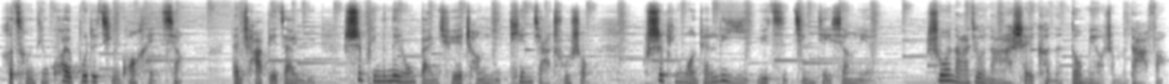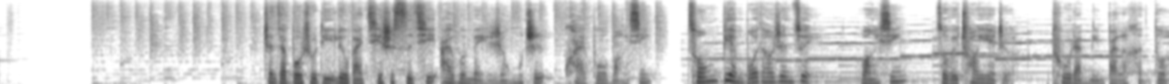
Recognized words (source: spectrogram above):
和曾经快播的情况很像，但差别在于，视频的内容版权常以天价出售，视频网站利益与此紧紧相连。说拿就拿，谁可能都没有这么大方。正在播出第六百七十四期《爱问每日人物之快播王鑫》，从辩驳到认罪，王鑫作为创业者突然明白了很多。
